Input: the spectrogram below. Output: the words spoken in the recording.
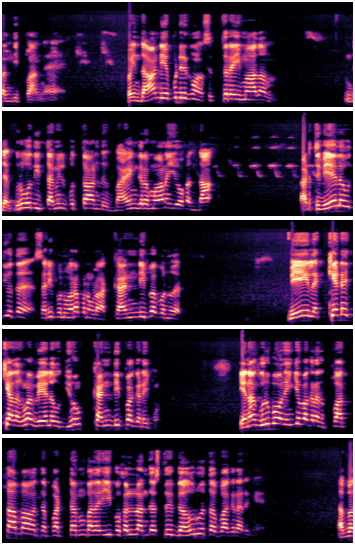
சந்திப்பாங்க. இப்ப இந்த ஆண்டு எப்படி இருக்கும்? சித்திரை மாதம். இந்த குரோதி தமிழ் புத்தாண்டு பயங்கரமான யோகம் தான் அடுத்து வேலை உத்தியோகத்தை சரி பண்ணுவாரா பண்ணக்கூடாது? கண்டிப்பா பண்ணுவார். வேலை கிடைக்காதவங்களாம் வேலை உத்தியோகம் கண்டிப்பா கிடைக்கும். ஏன்னா குருபவன் எங்க பாக்குறாரு? பத்தாம் பாவத்தை பட்டம் பதவி புகழ் அந்தஸ்து கௌரவத்தை பாக்குறாருங்க. அப்ப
